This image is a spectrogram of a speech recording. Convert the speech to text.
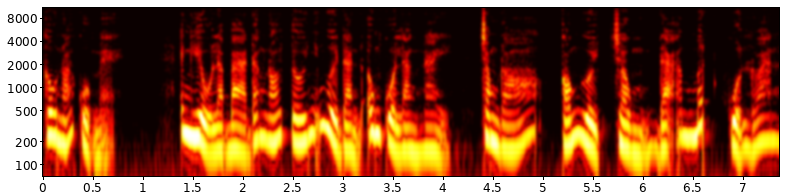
câu nói của mẹ. Anh hiểu là bà đang nói tới những người đàn ông của làng này, trong đó có người chồng đã mất của Loan.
